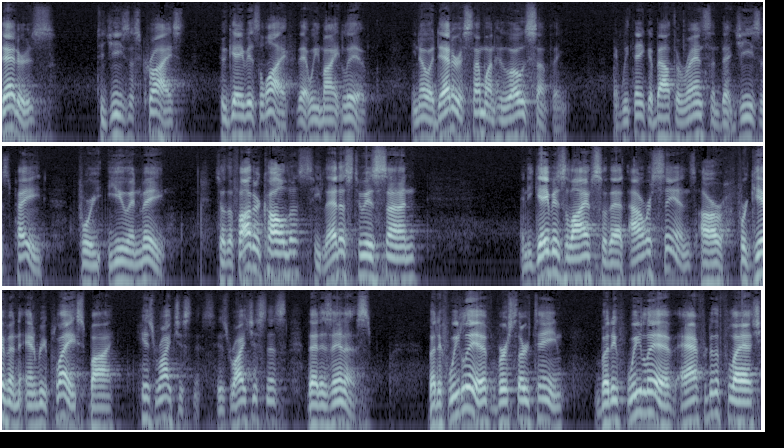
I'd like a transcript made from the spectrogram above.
debtors to Jesus Christ who gave his life that we might live. You know, a debtor is someone who owes something. And we think about the ransom that Jesus paid for you and me. So the Father called us, He led us to His Son, and He gave His life so that our sins are forgiven and replaced by His righteousness, His righteousness that is in us. But if we live, verse 13, but if we live after the flesh,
